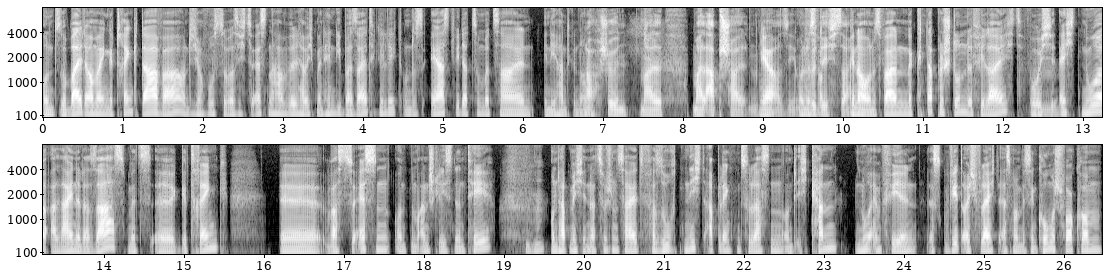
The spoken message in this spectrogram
Und sobald aber mein Getränk da war und ich auch wusste, was ich zu essen haben will, habe ich mein Handy beiseite gelegt und es erst wieder zum Bezahlen in die Hand genommen. Ach, schön. Mal, mal abschalten Ja, quasi und, und es für war- dich sein. Genau, und es war eine knappe Stunde vielleicht, wo Mhm. ich echt nur alleine da saß mit äh, Getränk, äh, was zu essen und einem anschließenden Tee Mhm. und habe mich in der Zwischenzeit versucht, nicht ablenken zu lassen. Und ich kann nur empfehlen, es wird euch vielleicht erstmal ein bisschen komisch vorkommen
